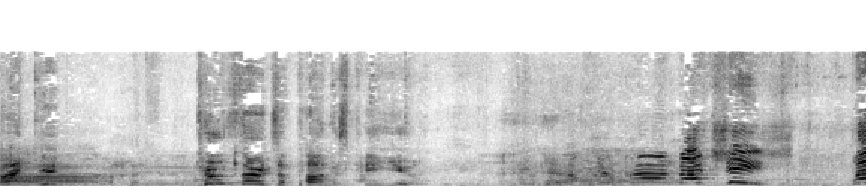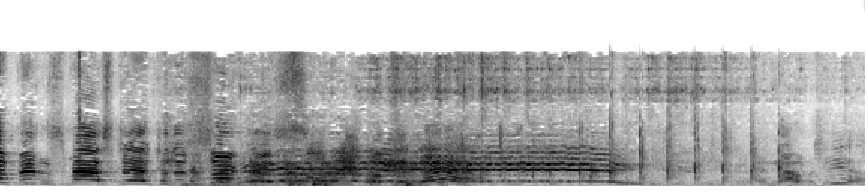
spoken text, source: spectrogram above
What? You- Two-thirds of pun is PU. Brown Bakshish, weapons master to the circus of the damned. And now, Tia,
